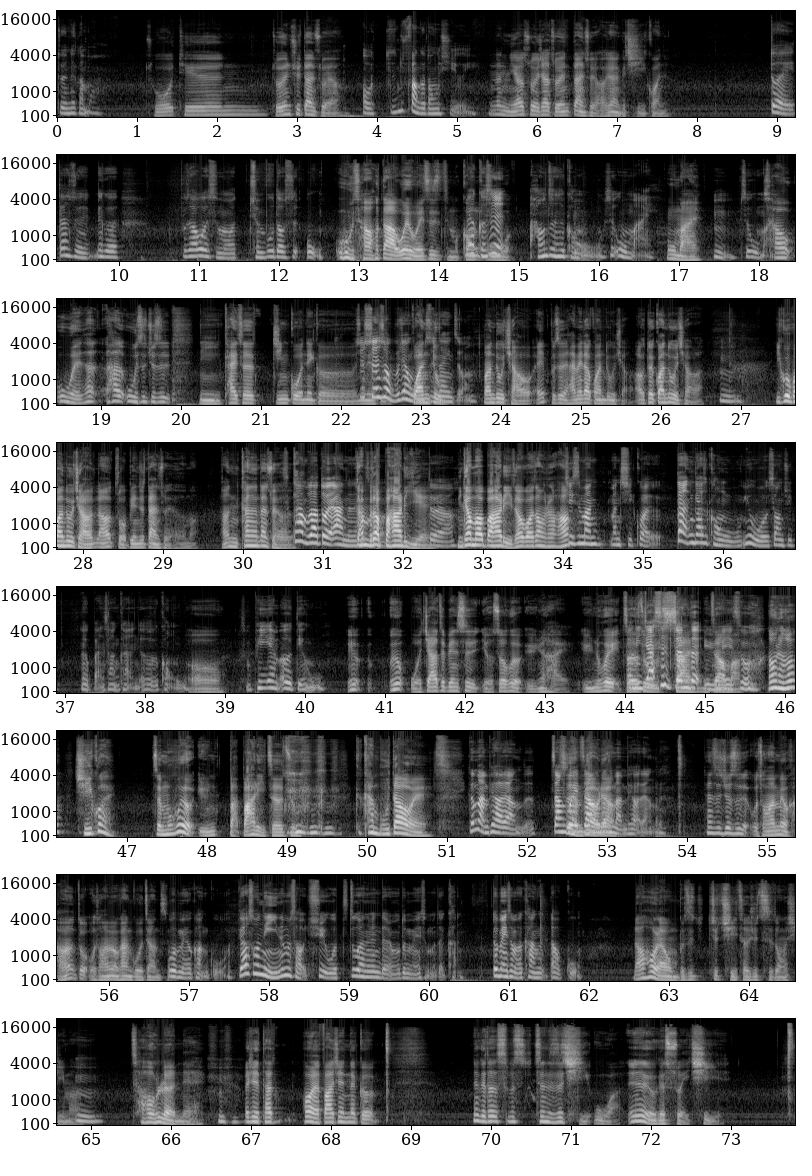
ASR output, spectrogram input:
昨天在干嘛？昨天昨天去淡水啊。哦，只是放个东西而已。那你要说一下，昨天淡水好像有个奇观，对，淡水那个不知道为什么全部都是雾，雾超大，我以为是怎么公没有可是好像真的是空雾，是雾霾。雾霾，嗯，是雾霾，超雾诶、它它的雾是就是你开车经过那个就那个伸手不见五指那种。关渡桥，哎、不是还没到关渡桥哦，对，关渡桥了。嗯，一过关渡桥，然后左边就淡水河嘛，然后你看那个淡水河，看不到对岸的，看不到巴黎耶、对啊，你看不到巴黎，超夸张。我说好其实蛮蛮奇怪的，但应该是空污，因为我上去那个板上看，人家说是空污，哦，什么 PM 二点五，因为因为我家这边是有时候会有云海，云会遮哦，住你家是真的云？没错，然后我想说奇怪，怎么会有云把巴黎遮住？可 看不到哎、可蛮漂亮的，脏是归脏，但很漂亮。是蛮漂亮的。但是就是我从来没有，好像都我从来没有看过这样子我。也没有看过，不要说你那么少去，我住在那边的人我都没什么在看，都没什么看到过。然后后来我们不是就骑车去吃东西吗？嗯，超冷哎、而且他后来发现那个 那个他是不是真的是起雾啊？因为有个水汽、欸，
